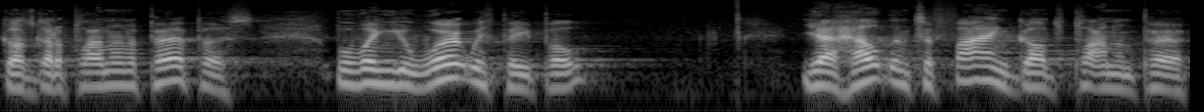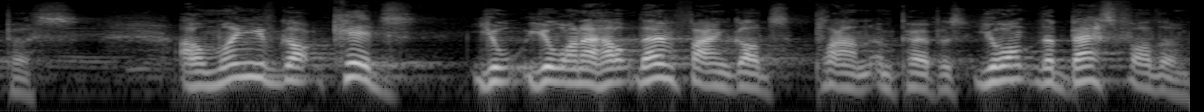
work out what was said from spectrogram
God's got a plan and a purpose. But when you work with people, you help them to find God's plan and purpose. And when you've got kids, you, you want to help them find God's plan and purpose. You want the best for them.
